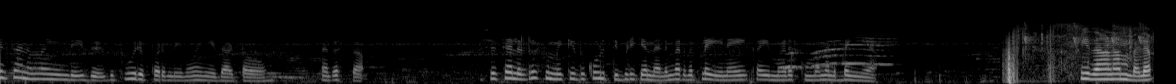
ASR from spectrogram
ഞാൻ സാധനം വാങ്ങിയിട്ടുണ്ട് ഇത് ഇത് പൂരപ്പറമ്പിൽ നിന്ന് വാങ്ങിയതാട്ടോ. നല്ല രസമാണ് പക്ഷെ ചില ഡ്രസ്സുമ്മയ്ക്ക് ഇത് കൊളുത്തി പിടിക്കാൻ എന്നാലും വെറുതെ പ്ലെയിനായി കൈമടക്കുമ്പോൾ നല്ല ഭംഗിയാണ് ഇതാണ് അമ്പലം.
